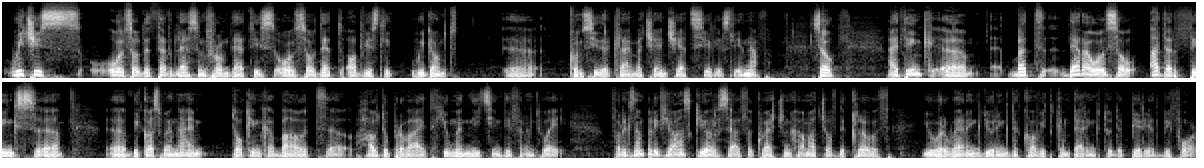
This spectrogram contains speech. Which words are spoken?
which is also the third lesson from that is also that obviously we don't uh, consider climate change yet seriously enough. So I think, um, but there are also other things uh, uh, because when I'm talking about uh, how to provide human needs in different way. For example, if you ask yourself a question, how much of the clothes you were wearing during the COVID comparing to the period before?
